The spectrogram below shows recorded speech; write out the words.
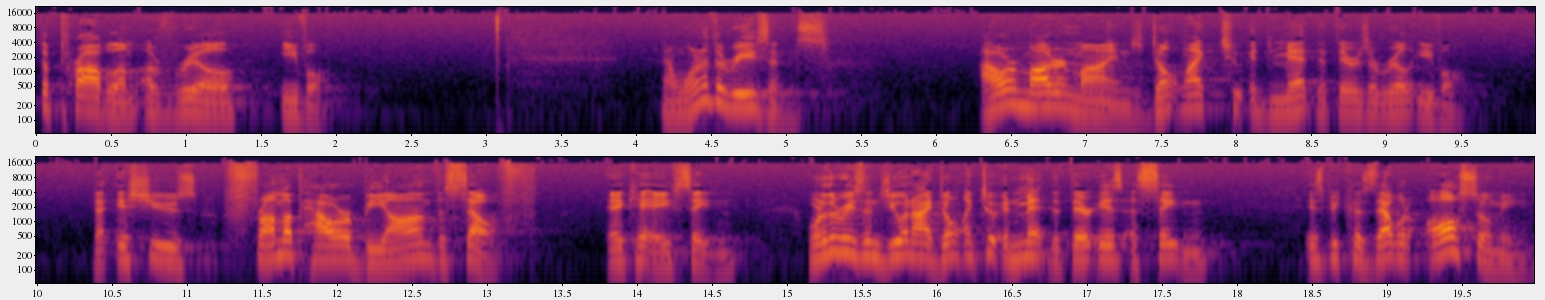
the problem of real evil. Now, one of the reasons our modern minds don't like to admit that there's a real evil that issues from a power beyond the self, aka Satan, one of the reasons you and I don't like to admit that there is a Satan is because that would also mean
